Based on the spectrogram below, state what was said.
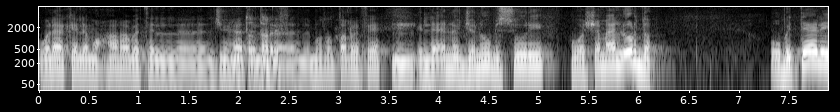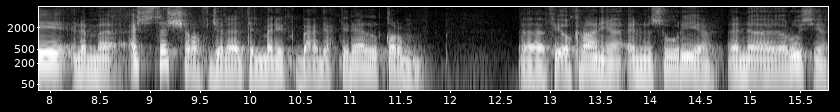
ولكن لمحاربة الجهات المتطرفة, المتطرفة إلا أنه الجنوب السوري هو شمال الأردن. وبالتالي لما استشرف جلالة الملك بعد احتلال القرم آه، في أوكرانيا أن سوريا أن روسيا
